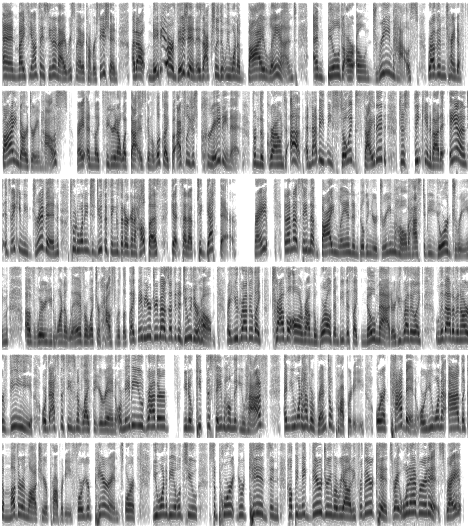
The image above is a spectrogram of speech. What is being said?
And my fiance Sina and I recently had a conversation about maybe our vision is actually that we want to buy land and build our own dream house rather than trying to find our dream house right? And like figuring out what that is going to look like, but actually just creating it from the ground up. And that made me so excited just thinking about it. And it's making me driven toward wanting to do the things that are going to help us get set up to get there right? And I'm not saying that buying land and building your dream home has to be your dream of where you'd want to live or what your house would look like. Maybe your dream has nothing to do with your home, right? You'd rather like travel all around the world and be this like nomad, or you'd rather like live out of an RV, or that's the season of life that you're in. Or maybe you'd rather, you know, keep the same home that you have and you want to have a rental property or a cabin, or you want to add like a mother in law to your property for your parents, or you want to be able to support your kids and helping make their dream a reality reality for their kids, right? Whatever it is, right?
